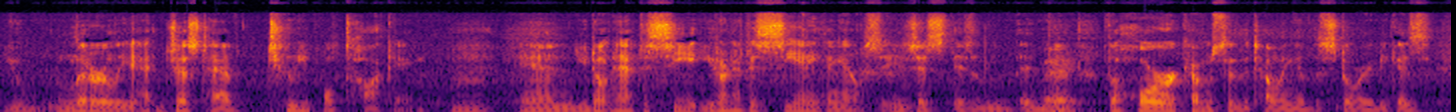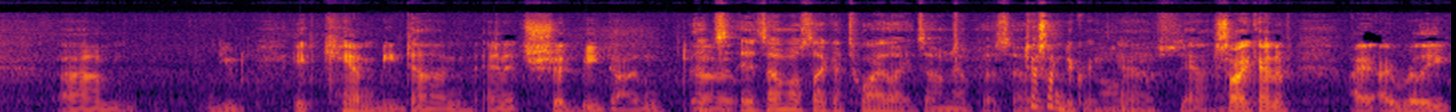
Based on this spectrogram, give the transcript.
you literally just have two people talking, and you don't have to see. You don't have to see anything else. It's just is the, the horror comes through the telling of the story because um, you it can be done and it should be done. It's uh, it's almost like a Twilight Zone episode. to some degree, almost. yeah, yeah. So I kind of, I, I really,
